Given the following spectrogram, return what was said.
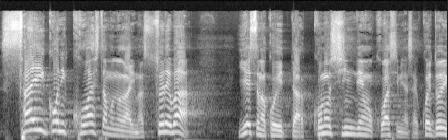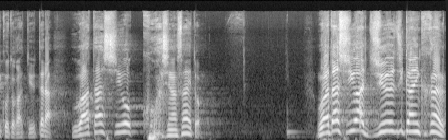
最後に壊したものがあります。それは、イエス様こう言った、この神殿を壊してみなさい。これどういうことかって言ったら、私を壊しなさいと。私は十字架にかかる。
